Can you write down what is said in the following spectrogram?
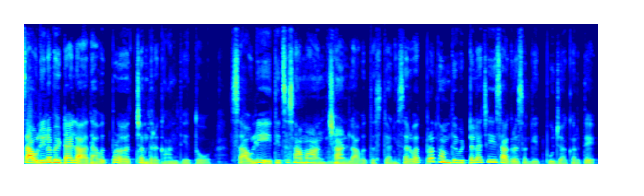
सावलीला भेटायला धावत पळत चंद्रकांत येतो. सावली तिचं सामान छान लावत असते आणि सर्वात प्रथम ते विठ्ठलाची सागरसंगीत पूजा करते.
